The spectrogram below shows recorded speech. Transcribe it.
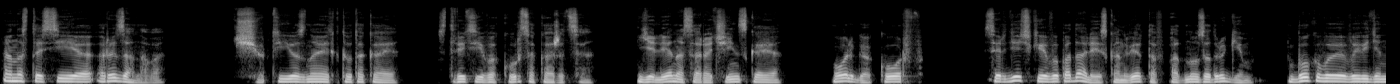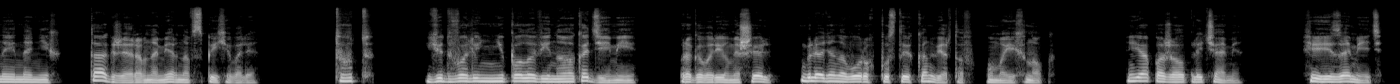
Анастасия Рязанова. Черт ее знает, кто такая. С третьего курса, кажется. Елена Сарачинская. Ольга Корф. Сердечки выпадали из конвертов одно за другим. Буквы, выведенные на них, также равномерно вспыхивали. «Тут едва ли не половина Академии», – проговорил Мишель, глядя на ворох пустых конвертов у моих ног. Я пожал плечами. И заметь,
